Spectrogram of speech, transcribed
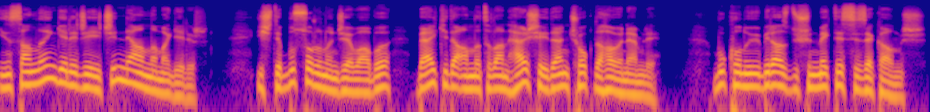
insanlığın geleceği için ne anlama gelir? İşte bu sorunun cevabı belki de anlatılan her şeyden çok daha önemli. Bu konuyu biraz düşünmek de size kalmış.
